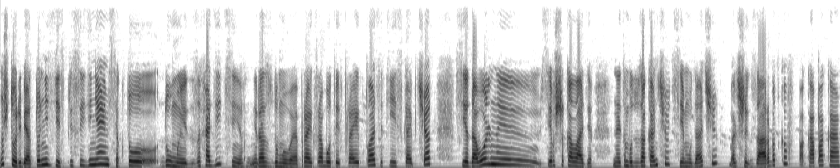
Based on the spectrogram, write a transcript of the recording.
Ну что, ребят, кто не здесь, присоединяемся. Кто думает, заходите, не раздумывая. Проект работает, проект платит, есть скайп-чат. Все довольны, все в шоколаде. На этом буду заканчивать. Всем удачи, больших заработков. Пока-пока.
